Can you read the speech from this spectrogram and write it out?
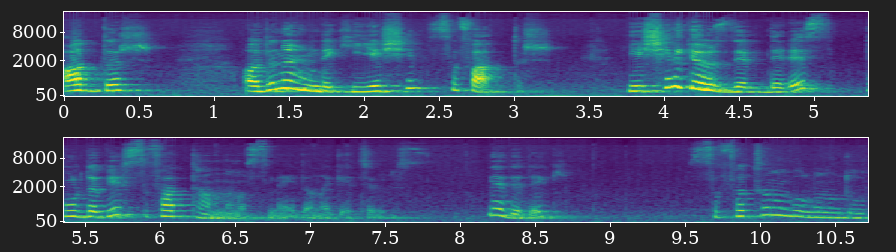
addır. Adın önündeki yeşil sıfattır. Yeşil gözleri deriz. Burada bir sıfat tamlaması meydana getiririz. Ne dedik? sıfatın bulunduğu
